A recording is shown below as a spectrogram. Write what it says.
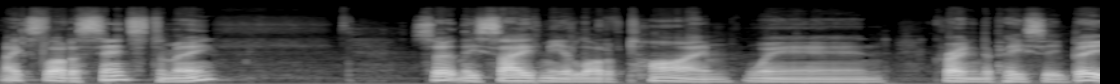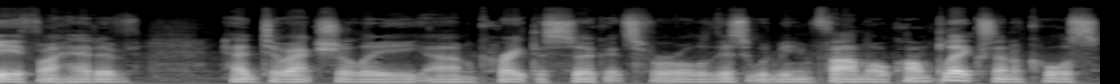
makes a lot of sense to me certainly saved me a lot of time when creating the PCB. If I had have had to actually um, create the circuits for all of this, it would have been far more complex. And of course,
